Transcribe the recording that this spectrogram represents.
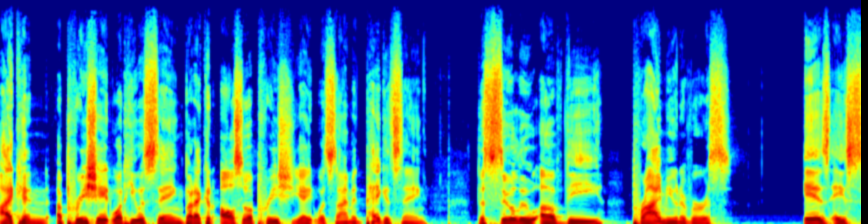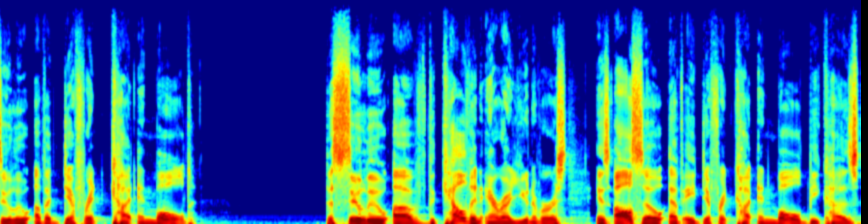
I can appreciate what he was saying, but I can also appreciate what Simon Pegg is saying. The Sulu of the Prime universe is a Sulu of a different cut and mold. The Sulu of the Kelvin era universe is also of a different cut and mold because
